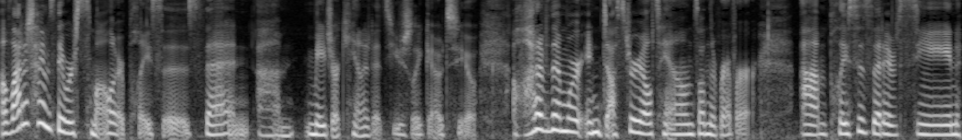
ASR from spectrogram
a lot of times they were smaller places than um, major candidates usually go to. A lot of them were industrial towns on the river, um, places that have seen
